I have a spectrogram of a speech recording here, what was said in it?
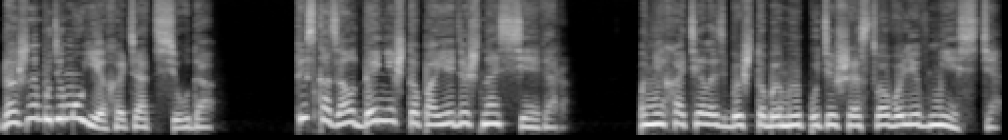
должны будем уехать отсюда. Ты сказал Дэнни, что поедешь на север. Мне хотелось бы, чтобы мы путешествовали вместе.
